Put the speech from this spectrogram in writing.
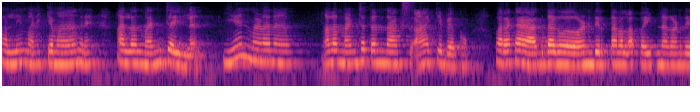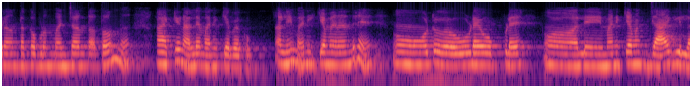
ಅಲ್ಲಿ ಮನಿಕೆ ಅಂದರೆ ಅಲ್ಲೊಂದು ಮಂಚ ಇಲ್ಲ. ಏನು ಮಾಡೋಣ? ಅಲ್ಲೊಂದು ಮಂಚ ತಂದು ಹಾಕ್ಸ್ ಹಾಕಬೇಕು ಹೊರಕ ಅಗ್ದಾಗ ಅಣ್ದಿರ್ತಾರಲ್ಲ ಪೈಪ್ನಾಗ ಅಣ್ದಿರೋ ಅಂತ ಮಂಚ ಅಂತ ತಂದು ಹಾಕ್ಯಂಡು ಅಲ್ಲೇ ಮನಿಕೆಬೇಕು ಅಲ್ಲಿ ಮನಿಕೆ ಮನೆ ಅಂದರೆ ಒಟ್ಟು ಉಡೆ ಉಪ್ಪಳೆ ಅಲ್ಲಿ ಜಾಗ ಇಲ್ಲ.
